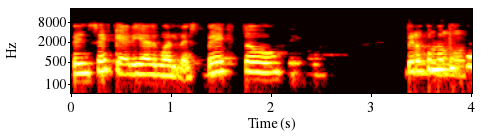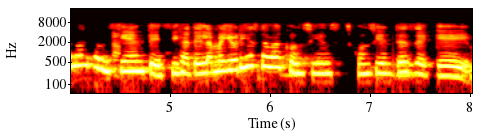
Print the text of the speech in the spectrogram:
pensé que haría algo al respecto, pero como que estaban conscientes, fíjate, la mayoría estaba conscien- conscientes de que,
